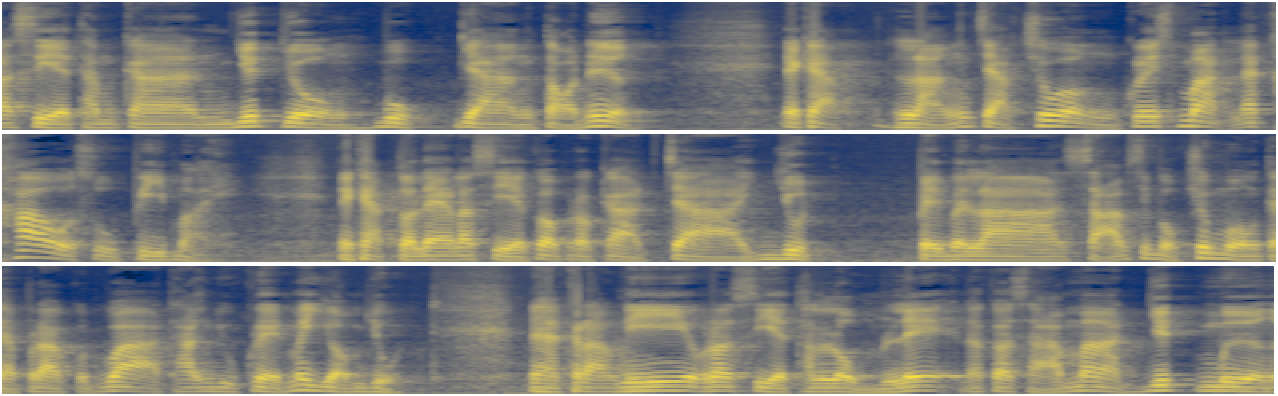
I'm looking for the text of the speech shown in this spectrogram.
รัสเซียทำการยึดโยงบุกอย่างต่อเนื่องนะครับหลังจากช่วงคริสต์มาสและเข้าสู่ปีใหม่นะครับตอนแรกรัสเซียก็ประกาศจะหยุด เป็นเวลา 36 ชั่วโมง แต่ปรากฏว่าทางยูเครนไม่ยอมหยุดนะคราวนี้รัสเซียถล่มเละแล้วก็สามารถยึดเมือง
